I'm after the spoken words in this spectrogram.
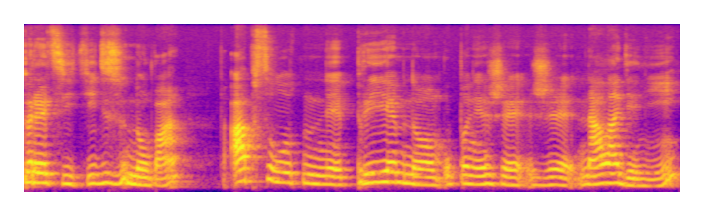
precítiť znova v absolútne príjemnom úplne, že, že naladení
